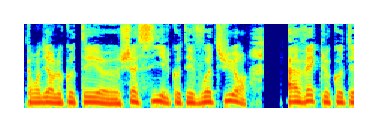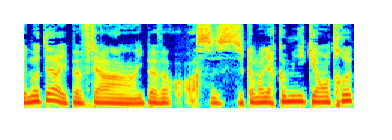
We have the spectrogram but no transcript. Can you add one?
comment dire le côté euh, châssis et le côté voiture avec le côté moteur ils peuvent faire un ils peuvent comment dire communiquer entre eux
